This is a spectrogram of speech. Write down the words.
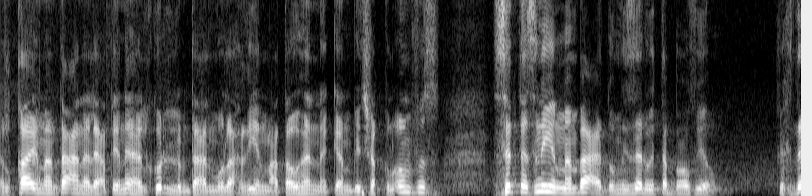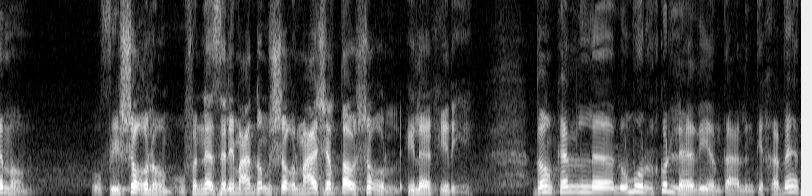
القائمة نتاعنا اللي أعطيناها الكل نتاع الملاحظين عطوها لنا كان بشق الأنفس. ست سنين من بعد ومازالوا يتبعوا فيهم في خدمهم وفي شغلهم وفي الناس اللي ما عندهم الشغل ما عادش يلقاو الشغل إلى آخره. donc الأمور كل هذه نتاع الانتخابات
